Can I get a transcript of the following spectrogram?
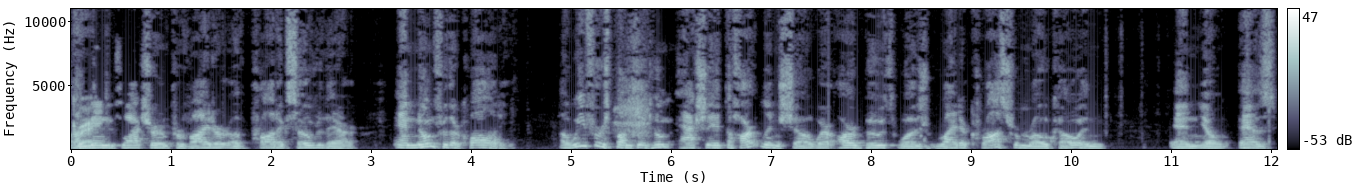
uh, manufacturer and provider of products over there and known for their quality. Uh, we first bumped into them actually at the Heartland show where our booth was right across from Rolko. And, and, you know, as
